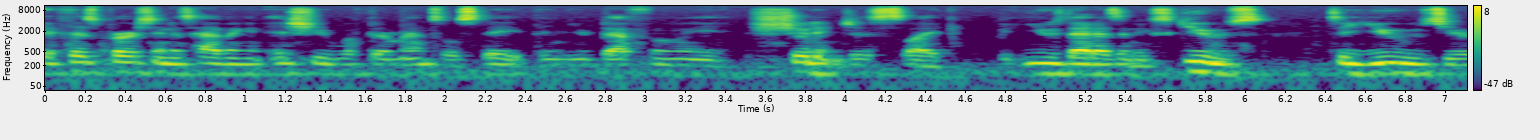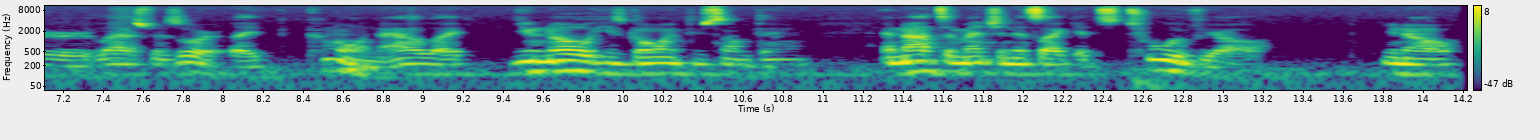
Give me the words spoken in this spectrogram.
if this person is having an issue with their mental state, then you definitely shouldn't just like use that as an excuse to use your last resort. Like, come on now, like you know he's going through something, and not to mention it's like it's two of y'all. You know,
